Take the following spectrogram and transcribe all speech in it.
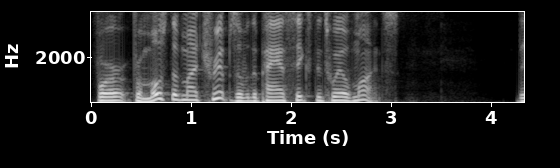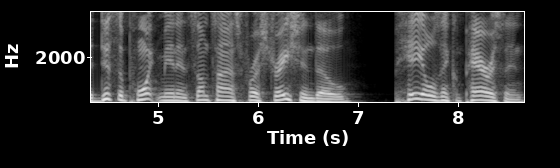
for, for most of my trips over the past six to 12 months. The disappointment and sometimes frustration, though, pales in comparison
